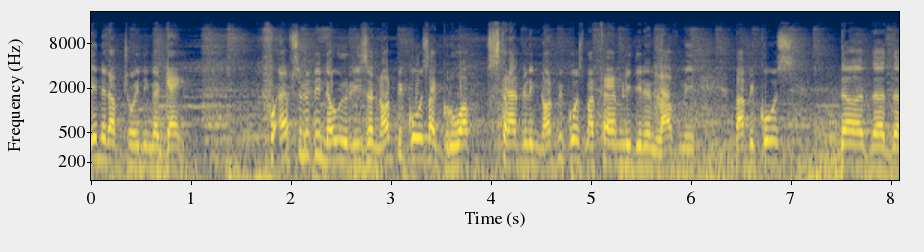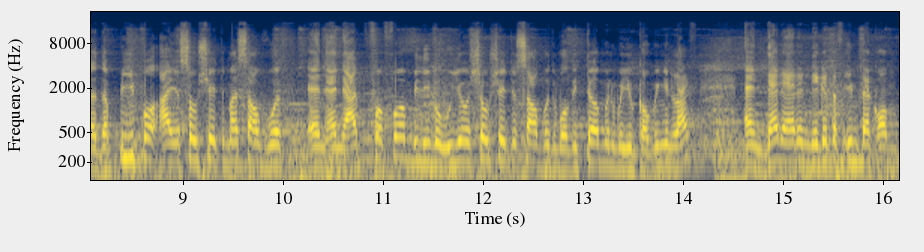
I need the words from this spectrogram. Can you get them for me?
ended up joining a gang for absolutely no reason. Not because I grew up struggling, not because my family didn't love me, but because the, the, the, the people I associated myself with, and, and I'm a firm believer who you associate yourself with will determine where you're going in life. And that had a negative impact on,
